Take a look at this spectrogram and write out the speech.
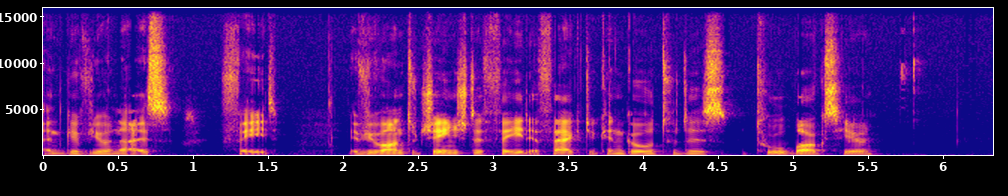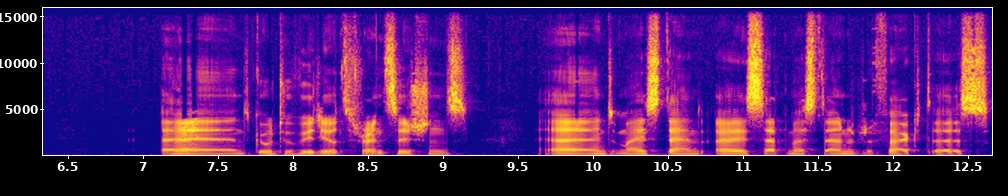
And give you a nice fade. If you want to change the fade effect, you can go to this toolbox here and go to video transitions and my stand I set my standard effect as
